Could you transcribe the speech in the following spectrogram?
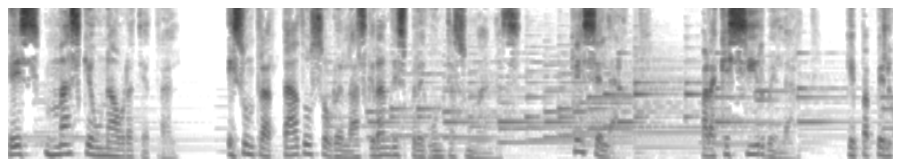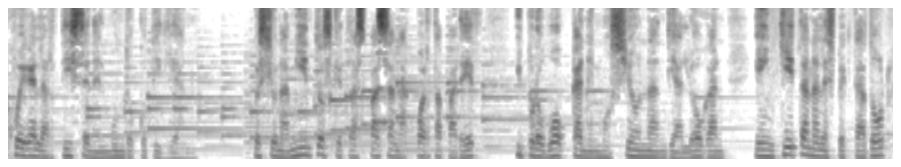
es más que una obra teatral, es un tratado sobre las grandes preguntas humanas. ¿Qué es el arte? ¿Para qué sirve el arte? ¿Qué papel juega el artista en el mundo cotidiano? Cuestionamientos que traspasan la cuarta pared y provocan, emocionan, dialogan e inquietan al espectador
